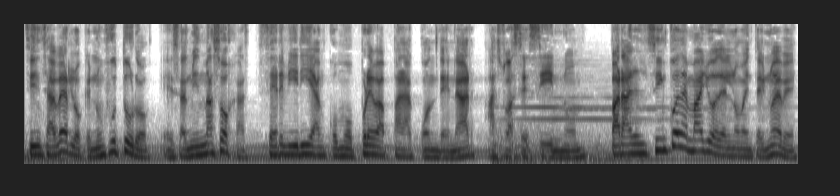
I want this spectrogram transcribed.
sin saber lo que en un futuro esas mismas hojas servirían como prueba para condenar a su asesino. Para el 5 de mayo del 99,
